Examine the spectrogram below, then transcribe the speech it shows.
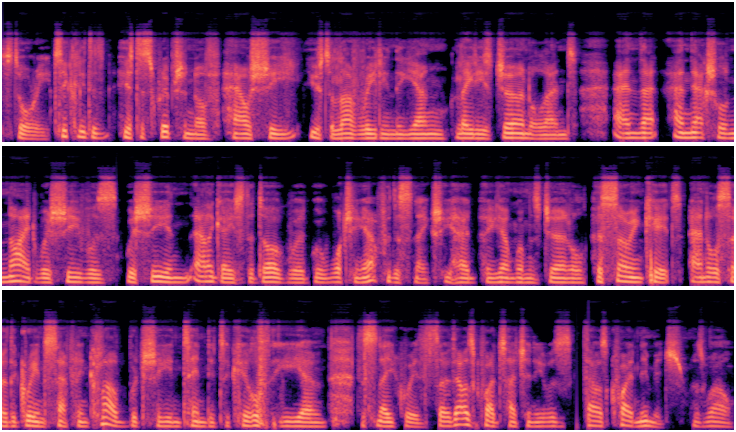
story, particularly the, his description of how she used to love reading the young lady's journal and and that and the actual night where she was where she and Alligator the dog were, were watching out for the snake. She had her young woman's journal, her sewing kit, and also the green sapling club, which she intended to kill the um, the snake with. So that was quite touching. It was that was quite an image as well.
